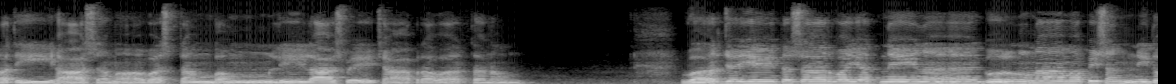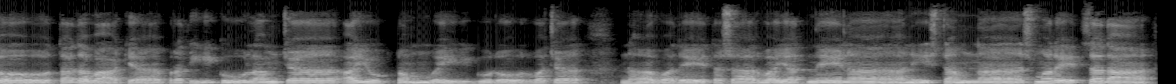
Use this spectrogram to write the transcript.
अतिहासमवष्टम्भं लीलास्वेच्छाप्रवर्तनम् वर्जयेत सर्वयत्नेन गुरूणामपि सन्निधो, तद्वाक्यप्रतिकूलं च अयुक्तं वै गुरोर्वच। न वदेत सर्वयत्नेन, अनिष्टं न स्मरेत् सदा।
